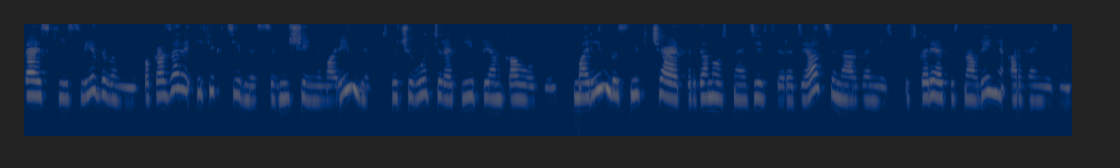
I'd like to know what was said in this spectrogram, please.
Тайские исследования показали эффективность совмещения маринги с лучевой терапией при онкологии. Маринга смягчает вредоносное действие радиации на организм, ускоряет восстановление организма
